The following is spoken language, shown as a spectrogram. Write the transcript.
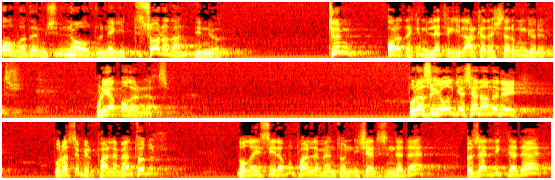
olmadığım için ne oldu ne gitti sonradan dinliyorum. Tüm oradaki milletvekili arkadaşlarımın görevidir. Bunu yapmaları lazım. Burası yol geçen anı değil. Burası bir parlamentodur. Dolayısıyla bu parlamentonun içerisinde de özellikle de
